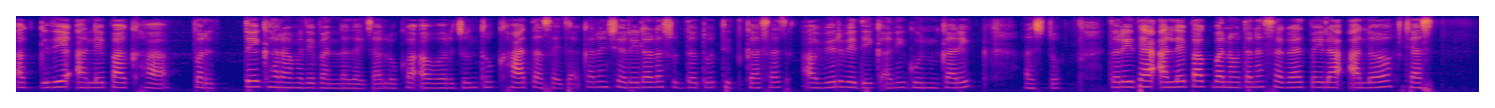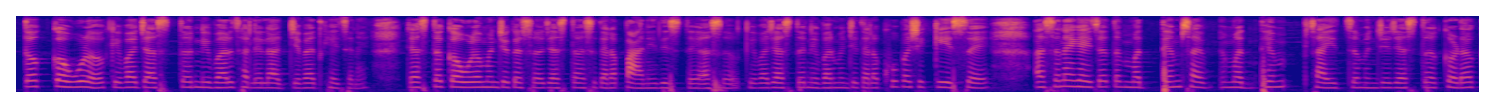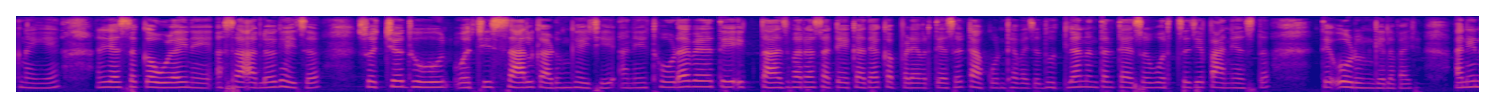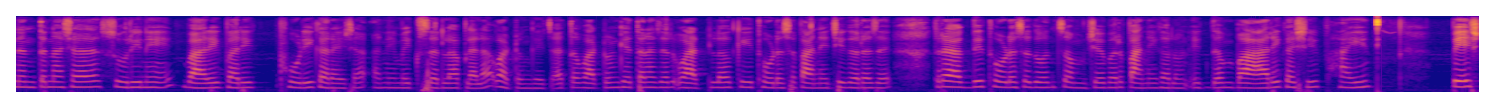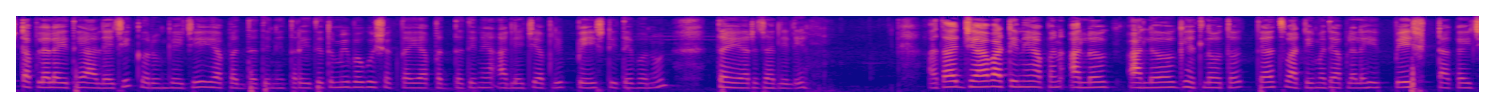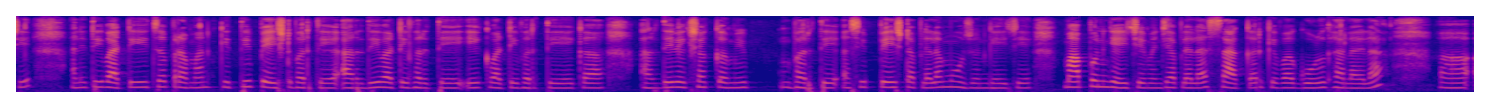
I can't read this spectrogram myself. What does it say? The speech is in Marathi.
अगदी आलेपाक हा परत प्रत्येक घरामध्ये बनला जायचा. लोक आवर्जून तो खात असायचा. कारण शरीराला सुद्धा तो तितकासाच आयुर्वेदिक आणि गुणकारिक असतो. तर इथे आलेपाक बनवताना सगळ्यात पहिला आलं जास्त कवळं किंवा जास्त निभार झालेलं अजिबात घ्यायचं नाही. जास्त कवळं म्हणजे कसं? जास्त असं त्याला पाणी दिसतंय असं किंवा जास्त निभार म्हणजे त्याला खूप असे केस आहे असं नाही घ्यायचं. तर मध्यम साय मध्यम साईजचं म्हणजे जास्त कडक नाही आहे आणि जास्त कवळंही नाही. असं आलं घ्यायचं. स्वच्छ धुवून वरची साल काढून घ्यायची आणि थोडा वेळ ते एक तासभरासाठी एखाद्या कपड्यावरती असं टाकून ठेवायचं. धुतल्यानंतर त्याचं वरचं जे पाणी असतं ते ओढून गेलं पाहिजे. आणि नंतर अशा सुरीने बारीक बारीक फोडी करायच्या आणि मिक्सरला आपल्याला वाटून घ्यायचं. आता वाटून घेताना जर वाटलं की थोडंसं पाण्याची गरज आहे तर अगदी थोडंसं दोन चमचेभर पाणी घालून एकदम बारीक अशी फाईन पेस्ट आपल्याला इथे आल्याची करून घ्यायची या पद्धतीने. तर इथे तुम्ही बघू शकता या पद्धतीने आल्याची आपली पेस्ट इथे बनवून तयार झालेली आता ज्या वाटीने आपण आलं आलं घेतलं होतं त्याच वाटीमध्ये आपल्याला ही पेस्ट टाकायची आणि ती वाटीचं प्रमाण किती पेस्ट भरते? अर्धी वाटी भरते एक वाटी भरते का अर्धीपेक्षा कमी भरते अशी पेस्ट आपल्याला मोजून घ्यायची मापून घ्यायची म्हणजे आपल्याला साखर किंवा गूळ घालायला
